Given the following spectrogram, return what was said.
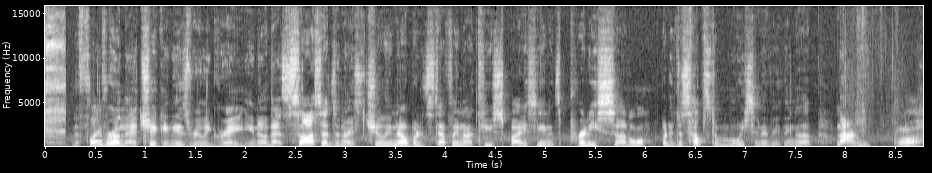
the flavor on that chicken is really great. You know, that sauce adds a nice chili note, but it's definitely not too spicy and it's pretty subtle, but it just helps to moisten everything up. Nah, oh.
